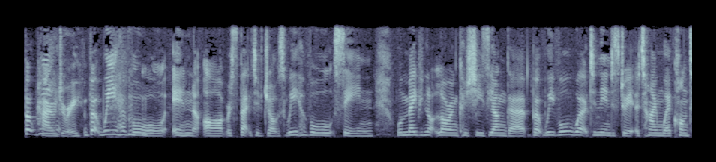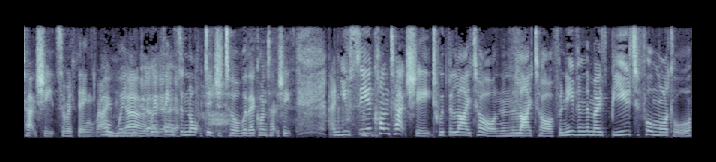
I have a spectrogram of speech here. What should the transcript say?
But we, powdery. But we have all, in our respective jobs, we have all seen. Well, maybe not Lauren because she's younger, but we've all worked in the industry at a time where contact sheets are a thing, right? Oh, where yeah. you, Yeah, where yeah, things yeah. are not digital, where they're contact sheets, and you see a contact sheet with the light on and the light off, and even the most beautiful model,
